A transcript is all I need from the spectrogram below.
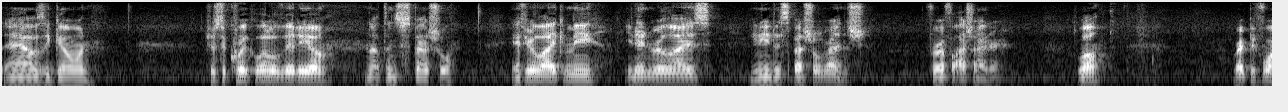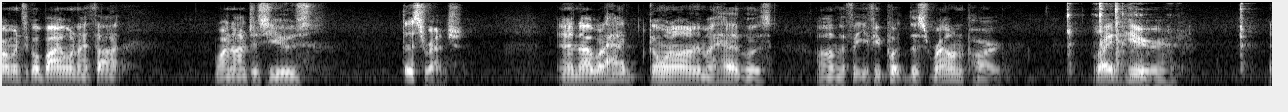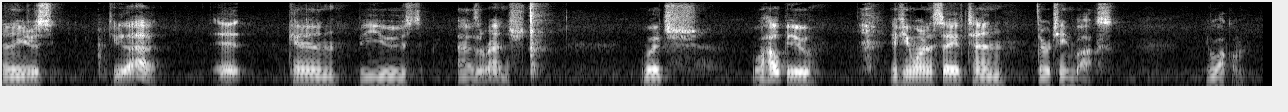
Hey, how's it going? Just a quick little video, nothing special. If you're like me, you didn't realize you need a special wrench for a flash hider. Well, right before I went to go buy one, I thought, why not just use this wrench? And uh, what I had going on in my head was, um, if, if you put this round part right here, and then you just do that, it can be used as a wrench, which will help you if you want to save 10, 13 bucks. You're welcome.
